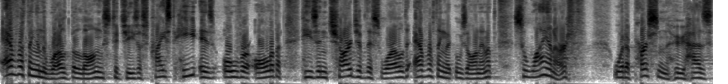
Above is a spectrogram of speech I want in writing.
Everything in the world belongs to Jesus Christ. He is over all of it. He's in charge of this world, everything that goes on in it. So, why on earth would a person who has,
